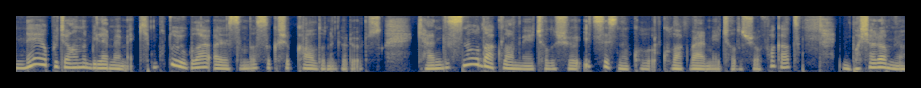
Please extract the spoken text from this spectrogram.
ne yapacağını bilememek. Bu duygular arasında sıkışıp kaldığını görüyoruz. Kendisine odaklanmaya çalışıyor, iç sesine kul- kulak vermeye çalışıyor fakat başaramıyor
